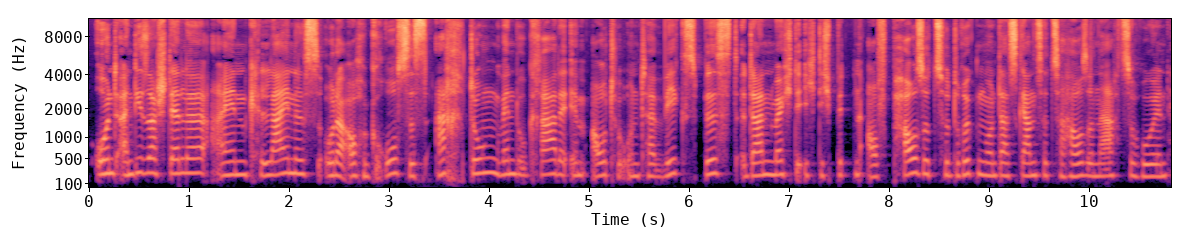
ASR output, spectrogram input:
Und an dieser Stelle ein kleines oder auch großes Achtung, wenn du gerade im Auto unterwegs bist, dann möchte ich dich bitten, auf Pause zu drücken und das Ganze zu Hause nachzuholen.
